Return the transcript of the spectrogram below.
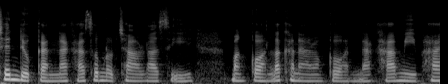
เช่นเดียวกันนะคะสำหรับชาวราศีมังกรลัคนามังกรนะคะ มีไพ่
